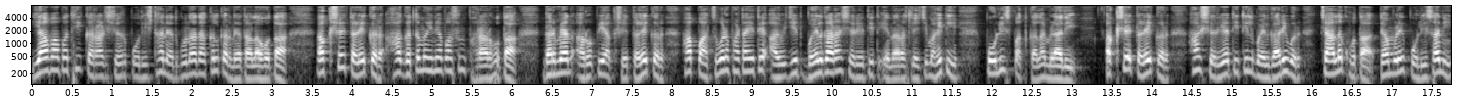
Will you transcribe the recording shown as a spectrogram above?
याबाबतही कराड शहर पोलीस ठाण्यात गुन्हा दाखल करण्यात आला होता. अक्षय तळेकर हा गत महिन्यापासून फरार होता. दरम्यान आरोपी अक्षय तळेकर हा पाचवड फाटा येथे आयोजित बैलगाडा शर्यतीत येणार असल्याची माहिती पोलीस पथकाला मिळाली. अक्षय तळेकर हा शर्यतीतील बैलगाडीवर चालक होता. त्यामुळे पोलिसांनी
